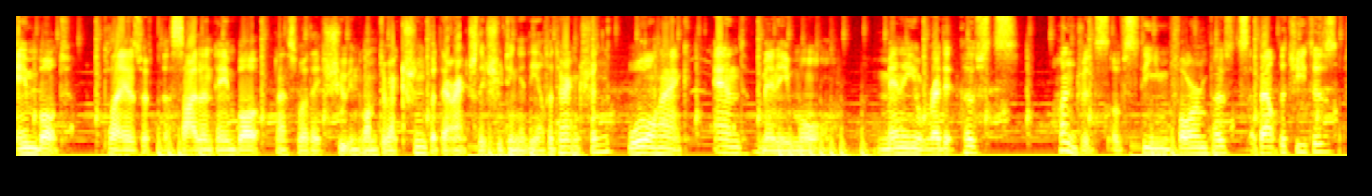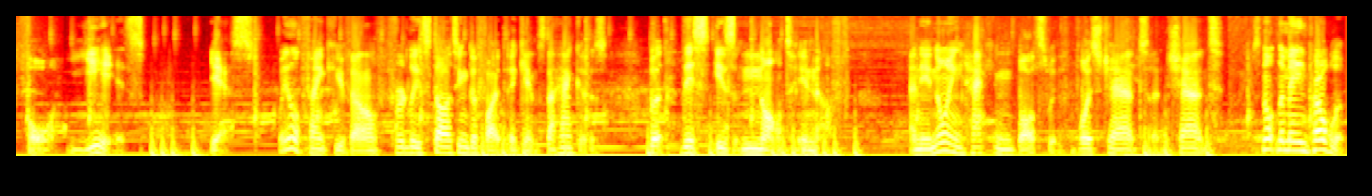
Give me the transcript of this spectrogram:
aimbot, players with the silent aimbot, that's where they shoot in one direction but they're actually shooting in the other direction, wallhack, and many more. Many Reddit posts, hundreds of Steam forum posts about the cheaters for years. Yes, we'll thank you Valve for at least starting to fight against the hackers, but this is not enough. And the annoying hacking bots with voice chat and chat is not the main problem.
